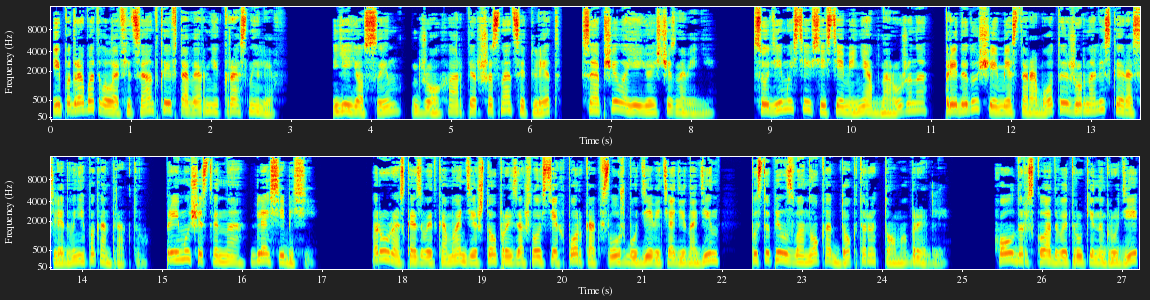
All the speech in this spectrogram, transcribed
и подрабатывала официанткой в таверне «Красный лев». Ее сын, Джо Харпер, 16 лет, сообщил о ее исчезновении. Судимости в системе не обнаружено, предыдущее место работы – журналистское расследование по контракту, преимущественно для CBC. Ру рассказывает команде, что произошло с тех пор, как в службу 911 поступил звонок от доктора Тома Брэдли. Холдер складывает руки на груди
